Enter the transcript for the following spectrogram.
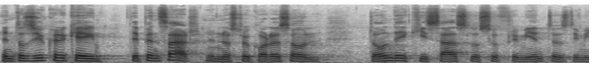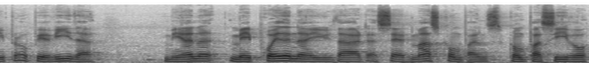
Entonces yo creo que de pensar en nuestro corazón, donde quizás los sufrimientos de mi propia vida me, pueden ayudar a ser más compasivo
